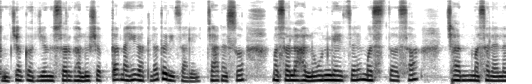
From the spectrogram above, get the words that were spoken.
तुमच्या गरजेनुसार घालू शकता. नाही घातला तरी चालेल. छान असं मसाला हलवून घ्यायचा आहे मस्त असा छान मसाल्याला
